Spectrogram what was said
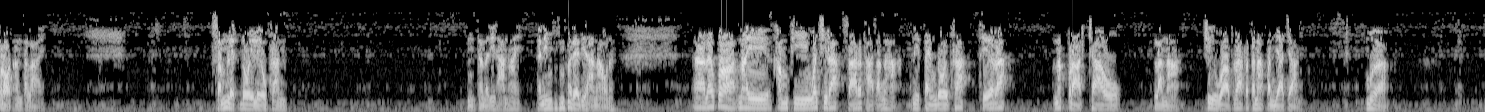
ปลอดอันตราย สำเร็จโดยเร็วพลันท่านอธิษฐานให้ อันนี้ไม่ได้อธิษฐานเอานะแล้วก็ในคำพีวชิระสารถาสังหานี่แต่งโดยพระเถระ นักปราชญ์ชาวลานา ชื่อว่าพระรัตนปัญญาจารย์ เมื่อ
